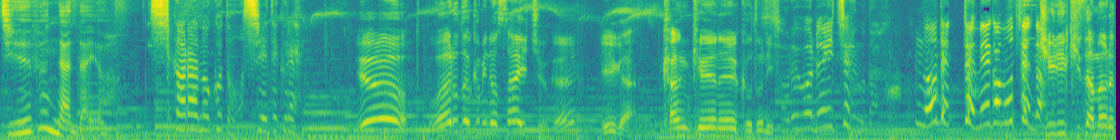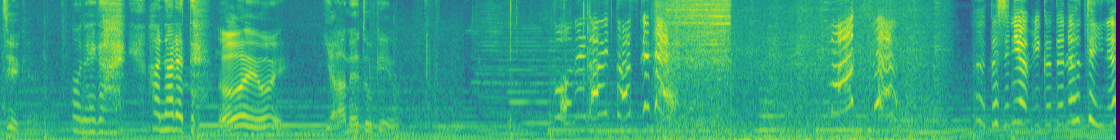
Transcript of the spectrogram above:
十分なんだよ。力のこと教えてくれ。よう悪巧みの最中か？いいが関係ねえことに。それはレイチェルのだ。なんでてめえが持ってんだ。切り刻まれてえか？お願い離れて。おいおいやめとけよ。お願い助けて。マックス私には味方なんていない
